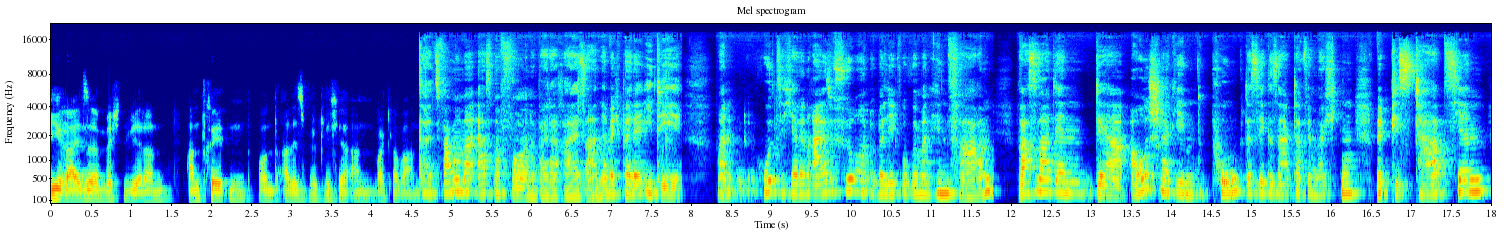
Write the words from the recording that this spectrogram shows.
die Reise möchten wir dann antreten und alles Mögliche an Baklava an. So, jetzt fangen wir mal erstmal vorne bei der Reise an, nämlich bei der Idee. Man holt sich ja den Reiseführer und überlegt, wo will man hinfahren. Was war denn der ausschlaggebende Punkt, dass ihr gesagt habt, wir möchten mit Pistazien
